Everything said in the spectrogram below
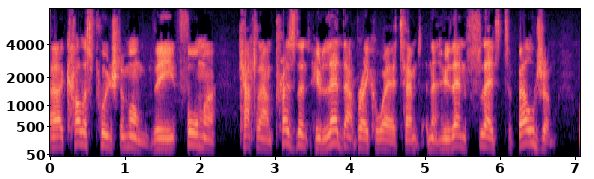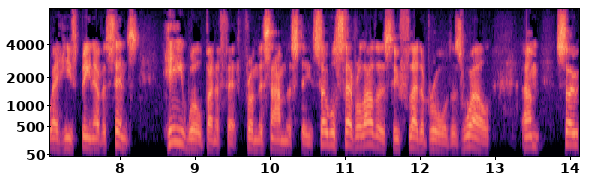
uh, Carles Puigdemont, the former Catalan president who led that breakaway attempt and then who then fled to Belgium, where he's been ever since. He will benefit from this amnesty. So will several others who fled abroad as well. Um, so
